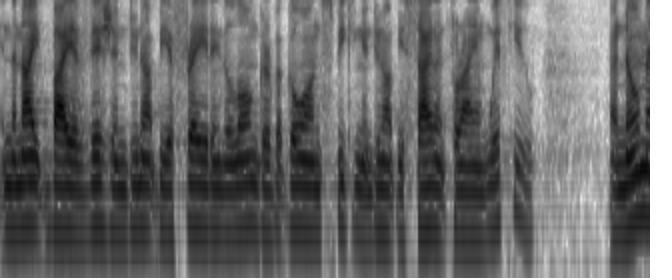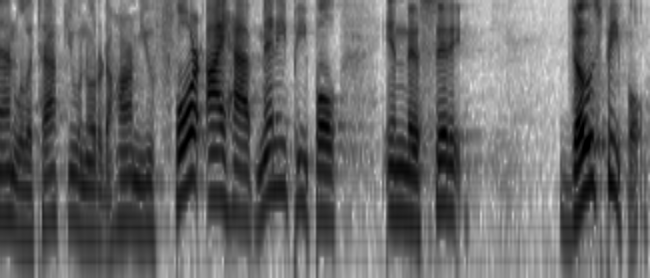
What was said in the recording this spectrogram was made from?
in the night by a vision, Do not be afraid any longer, but go on speaking and do not be silent, for I am with you. And no man will attack you in order to harm you, for I have many people in this city. Those people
